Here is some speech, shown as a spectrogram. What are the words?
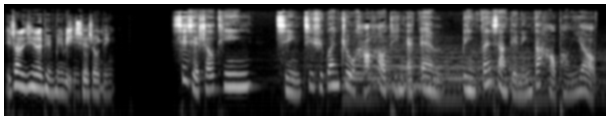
以上是今天的评评理，谢谢收听，谢谢收听，请继续关注好好听 FM，并分享给您的好朋友。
